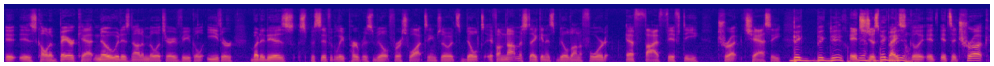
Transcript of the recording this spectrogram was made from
it is called a Bearcat. No, it is not a military vehicle either, but it is specifically purpose built for a SWAT team. So it's built, if I'm not mistaken, it's built on a Ford F550 truck chassis. Big, big vehicle. It's yeah, just basically it, it's a truck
